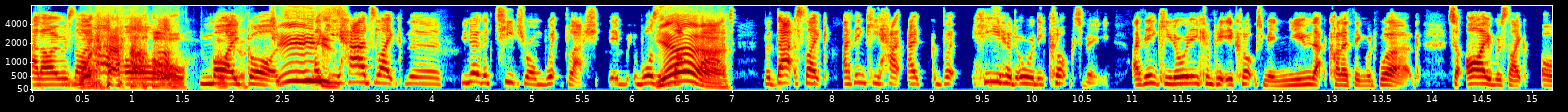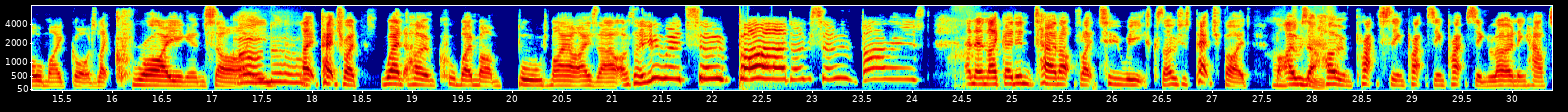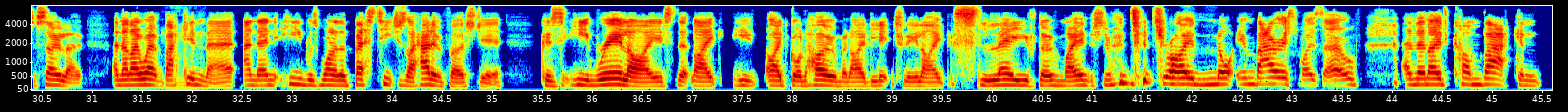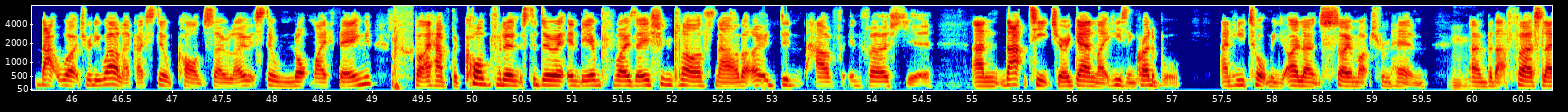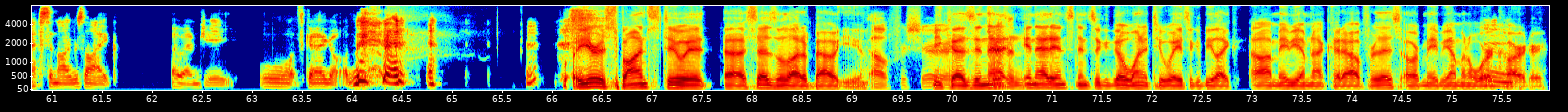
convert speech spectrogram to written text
And I was like, oh my Okay. God. Like he had like the, you know, the teacher on Whiplash. It, it wasn't Yeah. that bad, but that's like I think he had, I, but he had already clocked me. I think he'd already completely clocked me and knew that kind of thing would work. So I was like, oh my god, like crying inside, Oh no. like petrified. Went home, called my mum, bawled my eyes out. I was like, it went so bad. I'm so embarrassed. And then like I didn't turn up for like two weeks because I was just petrified but Oh, I was at home practicing, practicing, practicing, learning how to solo. And then I went back Mhm. in there, and then he was one of the best teachers I had in first year because he realized that like he I'd gone home and I'd literally like slaved over my instrument to try and not embarrass myself. And then I'd come back and that worked really well. Like I still can't solo, it's still not my thing, but I have the confidence to do it in the improvisation class now that I didn't have in first year. And that teacher again, like he's incredible and he taught me i learned so much from him Mm. um, but that first lesson i was like omg what's going on Well, your response to it uh, says a lot about you. Oh, for sure. because in that Driven. in that instance it could go one of two ways it could be like uh maybe i'm not cut out for this or maybe i'm going to work Mm. harder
